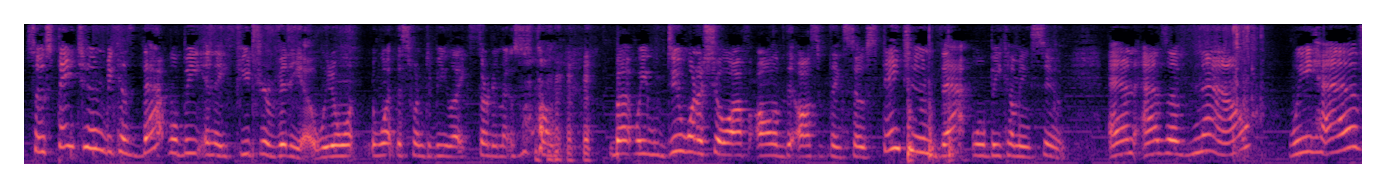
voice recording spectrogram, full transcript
So stay tuned because that will be in a future video. We don't want, want this one to be like 30 minutes long. but we do want to show off all of the awesome things. So stay tuned. That will be coming soon. And as of now, we have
